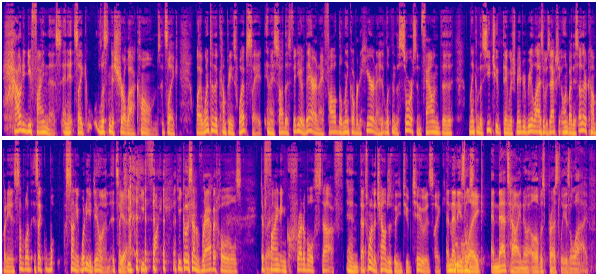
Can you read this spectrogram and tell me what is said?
how did you find this? And it's like listening to Sherlock Holmes. It's like, well, I went to the company's website and I saw this video there, and I followed the link over to here, and I looked in the source and found the link on this YouTube thing, which made me realize it was actually owned by this other company. And stumbled. on- It's like, "Wh- Sonny, what are you doing? It's like Yeah. he he, fi- he goes down rabbit holes to Right. find incredible stuff, and that's one of the challenges with YouTube too. Is like, And then he's like, and that's how I know Elvis Presley is alive.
